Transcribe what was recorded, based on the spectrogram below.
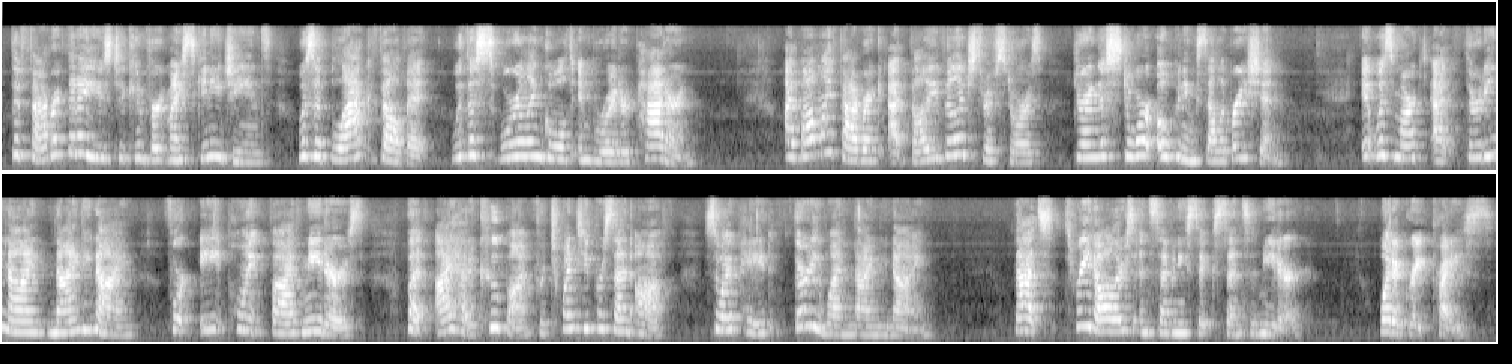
The fabric that I used to convert my skinny jeans was a black velvet with a swirling gold embroidered pattern. I bought my fabric at Value Village thrift stores during a store opening celebration. It was marked at $39.99 for 8.5 meters, but I had a coupon for 20% off, so I paid $31.99. That's $3.76 a meter. What a great price.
